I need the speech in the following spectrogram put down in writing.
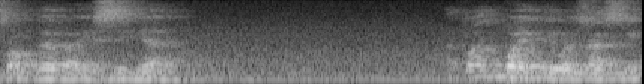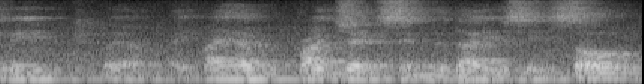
from Nueva Ecija. At one point, he was asking me if I have projects in the diocese. So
